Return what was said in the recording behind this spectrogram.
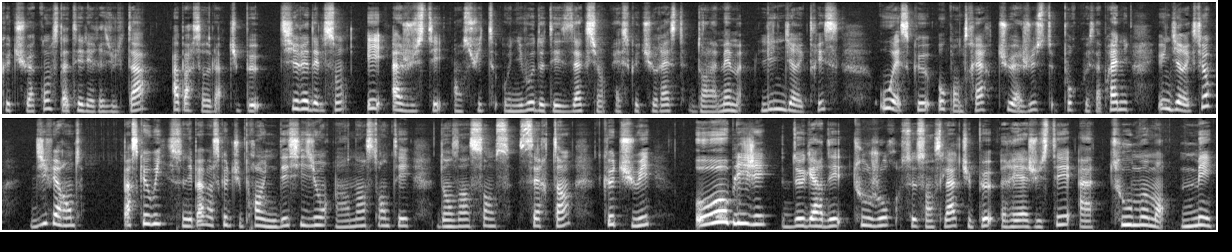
que tu as constaté les résultats, à partir de là, tu peux tirer des leçons et ajuster ensuite au niveau de tes actions. Est-ce que tu restes dans la même ligne directrice ou est-ce que au contraire tu ajustes pour que ça prenne une direction différente. Parce que oui, ce n'est pas parce que tu prends une décision à un instant T dans un sens certain que tu es obligé de garder toujours ce sens-là. Tu peux réajuster à tout moment. Mais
